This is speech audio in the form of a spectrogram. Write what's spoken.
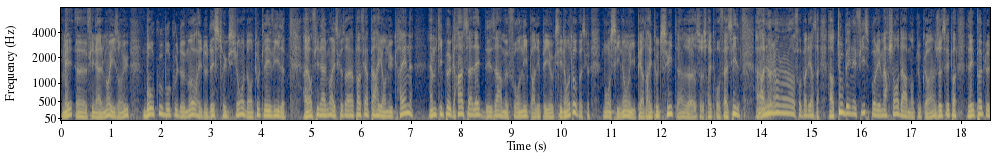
mais euh, finalement, ils ont eu beaucoup, beaucoup de morts et de destruction dans toutes les villes. Alors finalement, est-ce que ça va pas faire pareil en Ukraine? Un petit peu grâce à l'aide des armes fournies par les pays occidentaux, parce que bon, sinon ils perdraient tout de suite, hein, ce serait trop facile. Alors non, non, non, non, faut pas dire ça. Alors tout bénéfice pour les marchands d'armes en tout cas. Hein, je sais pas, les peuples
